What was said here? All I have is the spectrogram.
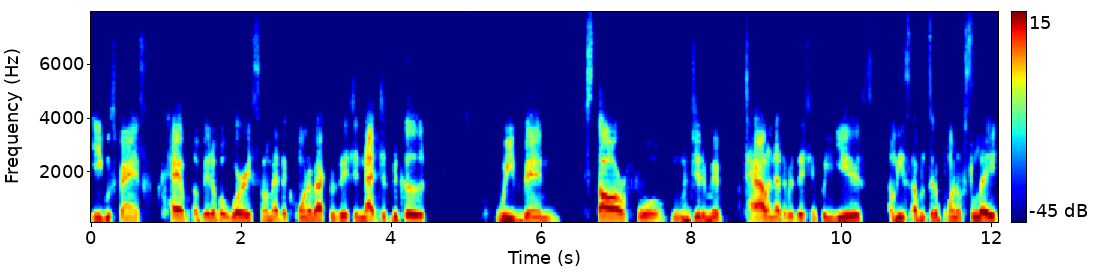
Eagles fans have a bit of a worrisome at the cornerback position, not just because we've been starved for legitimate talent at the position for years, at least up until the point of Slay,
